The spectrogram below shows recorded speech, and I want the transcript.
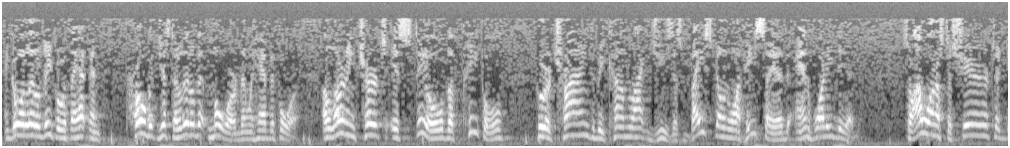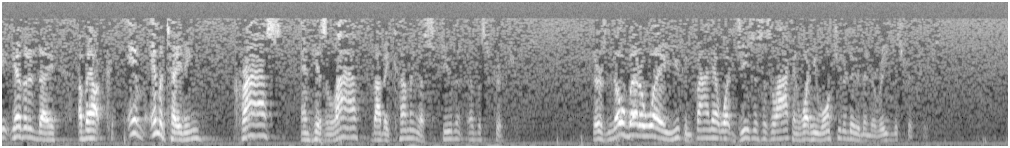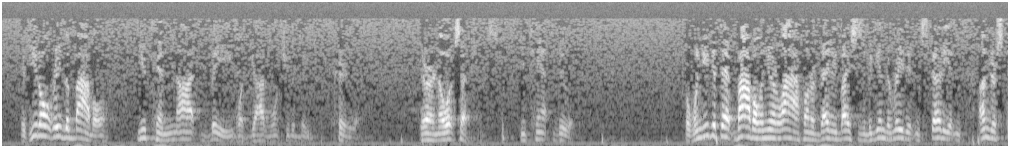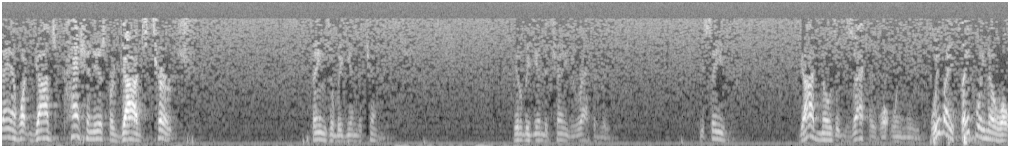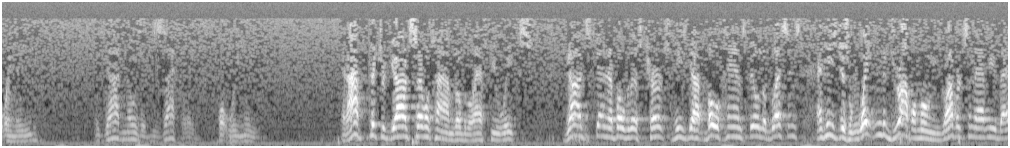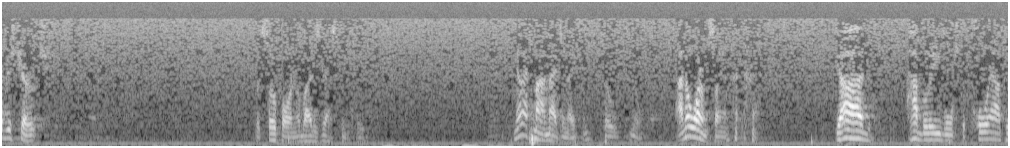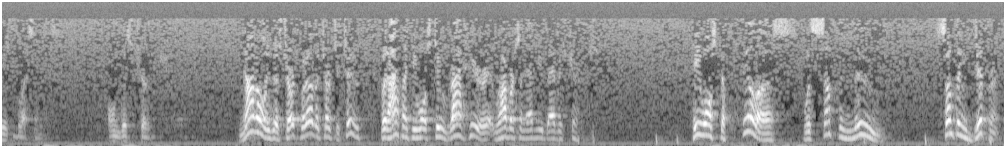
and go a little deeper with that and probe it just a little bit more than we had before. A learning church is still the people who are trying to become like Jesus based on what he said and what he did. So I want us to share together today about Im- imitating Christ and his life by becoming a student of the Scripture. There's no better way you can find out what Jesus is like and what he wants you to do than to read the Scriptures. If you don't read the Bible, you cannot be what God wants you to be, period. There are no exceptions. You can't do it. But when you get that Bible in your life on a daily basis and begin to read it and study it and understand what God's passion is for God's church, things will begin to change. It'll begin to change rapidly. You see, God knows exactly what we need. We may think we know what we need, but God knows exactly what we need. And I've pictured God several times over the last few weeks. God's standing up over this church. He's got both hands filled with blessings, and He's just waiting to drop them on Robertson Avenue Baptist Church. But so far, nobody's asked Him to. Now, that's my imagination, so, you know, I know what I'm saying. God, I believe, wants to pour out His blessings on this church. Not only this church, but other churches too. But I think he wants to right here at Robertson Avenue Baptist Church. He wants to fill us with something new, something different,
